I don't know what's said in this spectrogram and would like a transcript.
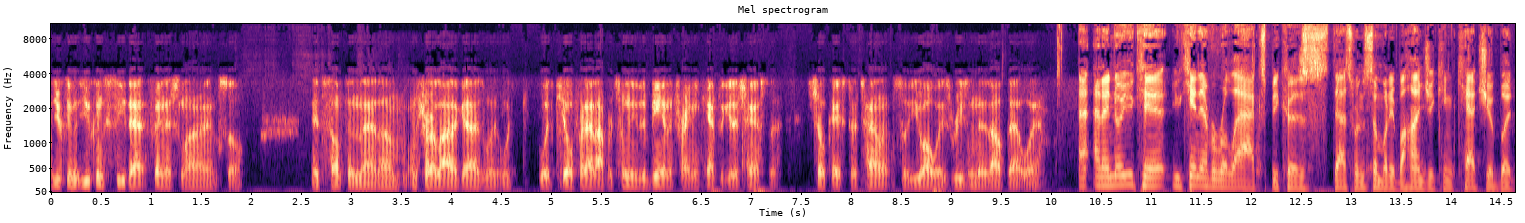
You can you can see that finish line. So it's something that um, I'm sure a lot of guys would, would would kill for that opportunity to be in a training camp to get a chance to showcase their talent. So you always reason it out that way. And I know you can't you can't ever relax because that's when somebody behind you can catch you. But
